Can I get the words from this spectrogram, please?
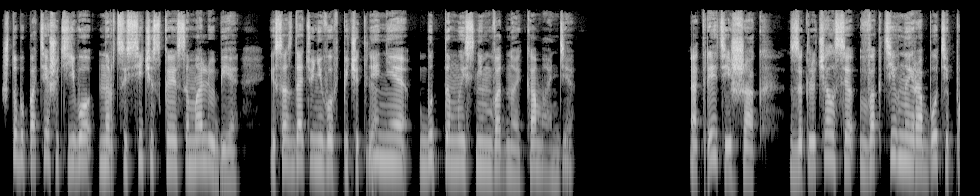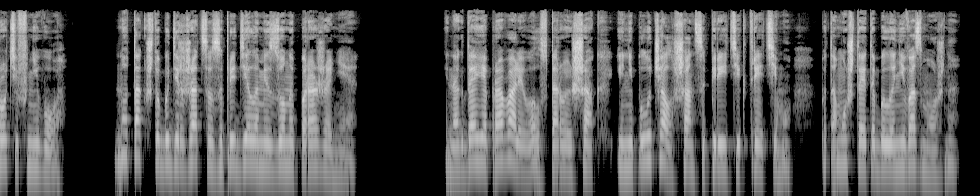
чтобы потешить его нарциссическое самолюбие и создать у него впечатление, будто мы с ним в одной команде. А третий шаг заключался в активной работе против него, но так, чтобы держаться за пределами зоны поражения. Иногда я проваливал второй шаг и не получал шанса перейти к третьему, потому что это было невозможно.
